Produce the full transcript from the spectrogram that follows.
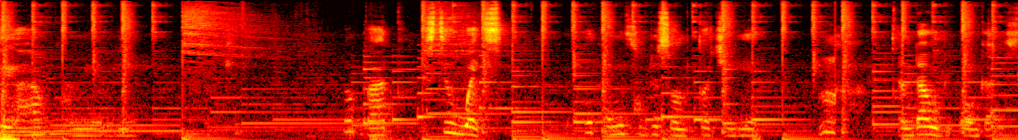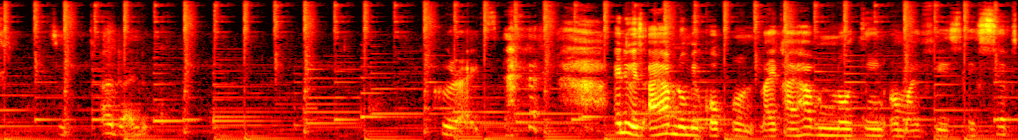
me i have my here okay not bad still wet think I need to do some touching here. And that will be all guys. So how do I look? Cool right? Anyways, I have no makeup on. Like I have nothing on my face except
